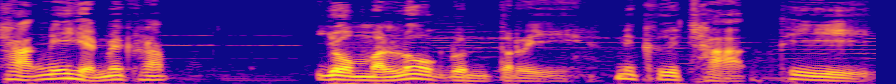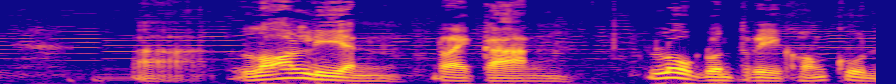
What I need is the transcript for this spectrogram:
ฉากนี้เห็นไหมครับ ยมมาโลกดนตรี นี่คือฉากที่ล้อเลียนรายการโลกดนตรีของคุณ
